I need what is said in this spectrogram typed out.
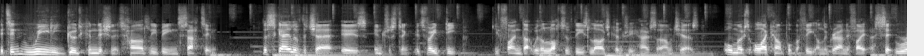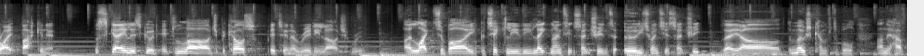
It's in really good condition. It's hardly been sat in. The scale of the chair is interesting. It's very deep. You find that with a lot of these large country house armchairs. Almost all I can't put my feet on the ground if I sit right back in it. The scale is good. It's large because it's in a really large room. I like to buy particularly the late 19th century into early 20th century. They are the most comfortable and they have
